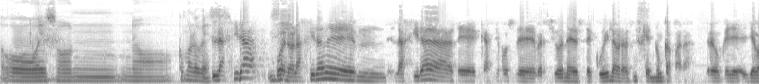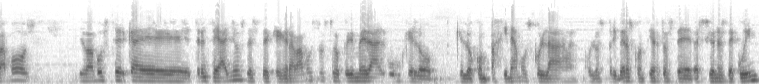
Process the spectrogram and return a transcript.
¿O eso no? ¿Cómo lo ves? La gira, bueno, la gira de la gira de que hacemos de versiones de Queen, la verdad es que nunca para. Creo que lle- llevamos llevamos cerca de 13 años desde que grabamos nuestro primer álbum que lo que lo compaginamos con la con los primeros conciertos de versiones de Queen.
